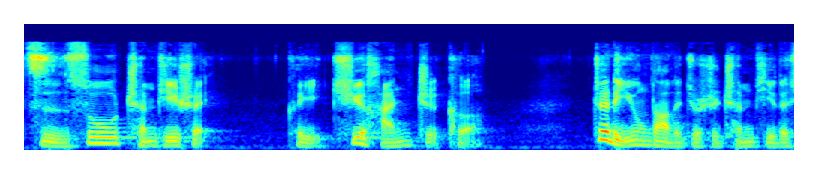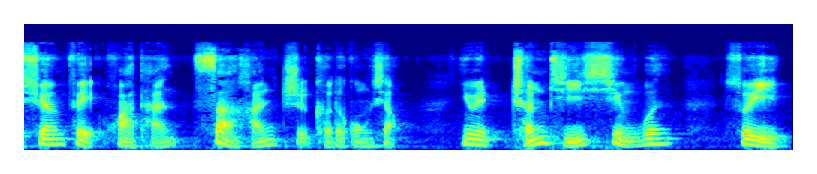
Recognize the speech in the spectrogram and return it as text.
紫苏陈皮水可以驱寒止咳，这里用到的就是陈皮的宣肺化痰、散寒止咳的功效。因为陈皮性温，所以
